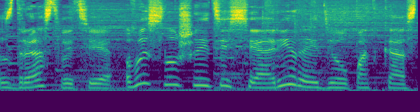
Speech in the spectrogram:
Здравствуйте! Вы слушаете Сиари Радио Подкаст.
